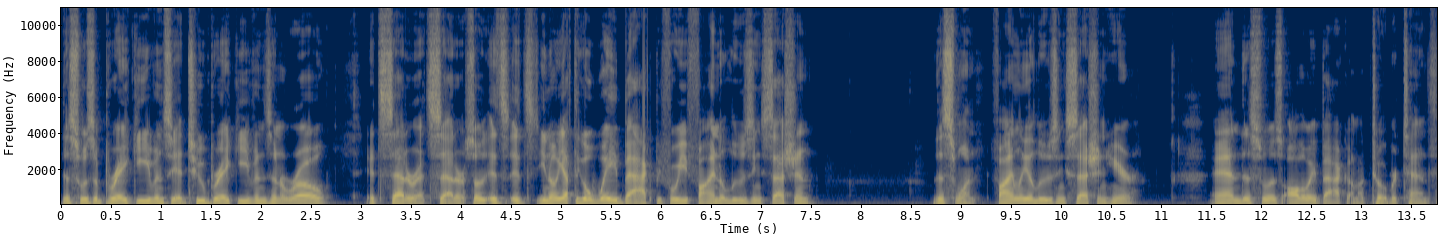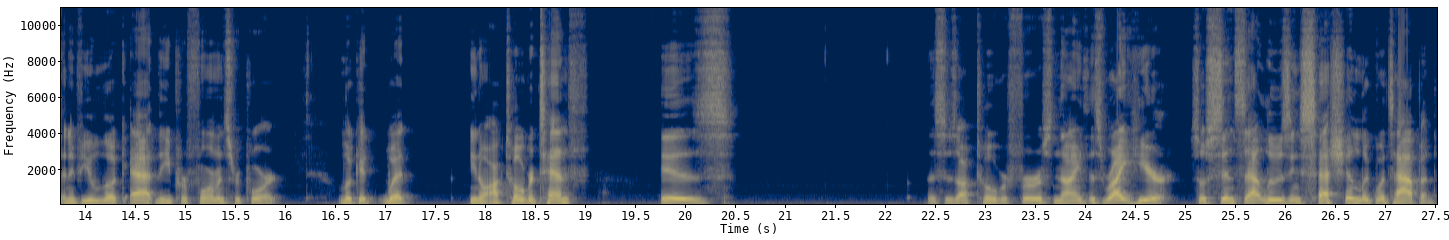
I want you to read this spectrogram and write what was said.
This was a break even. So you had two break evens in a row et cetera, et cetera. So it's it's you know you have to go way back before you find a losing session. This one, finally a losing session here, and this was all the way back on October 10th. And if you look at the performance report, look at what you know October 10th is. This is October 1st, 9th, It's right here. So since that losing session, look what's happened.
